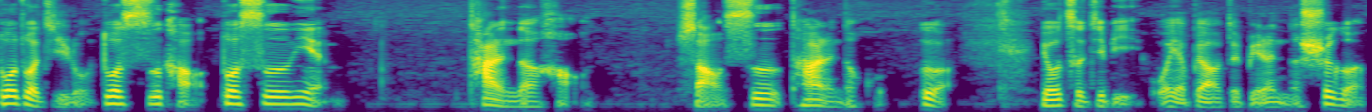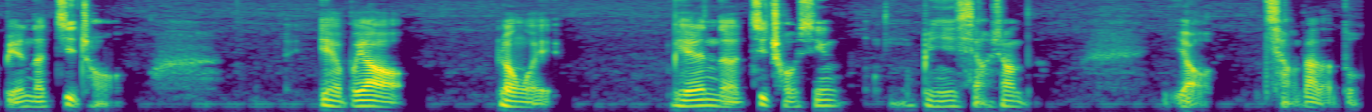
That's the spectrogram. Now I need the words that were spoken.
多做记录，多思考，多思念他人的好，少思他人的恶。由此即彼，我也不要对别人的施恶、别人的记仇，也不要认为别人的记仇心比你想象的要强大的多。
